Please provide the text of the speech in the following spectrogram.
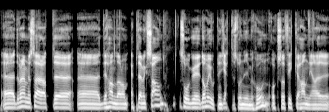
Eh, det var nämligen så här att eh, eh, det handlar om Epidemic Sound. Såg vi, de har gjort en jättestor nyemission och så fick jag handlingarna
